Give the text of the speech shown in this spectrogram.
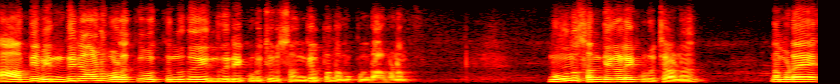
ആദ്യം എന്തിനാണ് വിളക്ക് വെക്കുന്നത് എന്നതിനെക്കുറിച്ചൊരു സങ്കല്പം നമുക്കുണ്ടാവണം. മൂന്ന് സന്ധ്യകളെക്കുറിച്ചാണ് നമ്മുടെ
